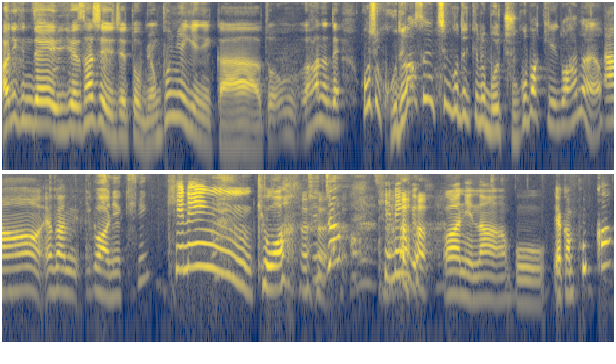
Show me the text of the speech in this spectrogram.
아니 근데 이게 사실 이제 또 명품 얘기니까 좀 하는데 혹시 고등학생 친구들끼리 뭘 주고받기도 하나요? 아 약간 이거 아니야 keyring? keyring 교환 진짜? 키링 교환이나 뭐 약간 포카?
